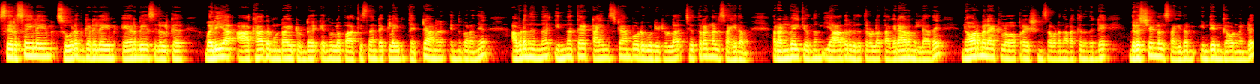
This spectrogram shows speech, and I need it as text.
സിർസയിലെയും സൂരത്ഗഡിലെയും എയർബേസുകൾക്ക് വലിയ ആഘാതമുണ്ടായിട്ടുണ്ട് എന്നുള്ള പാകിസ്ഥാന്റെ ക്ലെയിം തെറ്റാണ് എന്ന് പറഞ്ഞ് അവിടെ നിന്ന് ഇന്നത്തെ ടൈം സ്റ്റാമ്പോട് കൂടിയിട്ടുള്ള ചിത്രങ്ങൾ സഹിതം റൺവേക്കൊന്നും യാതൊരു വിധത്തിലുള്ള തകരാറുമില്ലാതെ നോർമലായിട്ടുള്ള ഓപ്പറേഷൻസ് അവിടെ നടക്കുന്നതിന്റെ ദൃശ്യങ്ങൾ സഹിതം ഇന്ത്യൻ ഗവൺമെന്റ്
